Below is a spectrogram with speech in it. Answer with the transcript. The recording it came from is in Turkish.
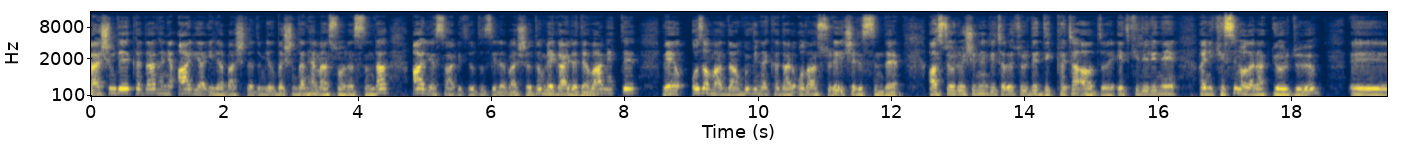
Ben şimdiye kadar hani Alya ile başladım. Yılbaşından hemen sonrasında Alya sabit yıldız ile başladım. Vega ile devam etti. Ve o zamandan bugüne kadar olan süre içerisinde astrolojinin literatürde dikkate aldığı, etkilerini hani kesin olarak gördüğü e,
